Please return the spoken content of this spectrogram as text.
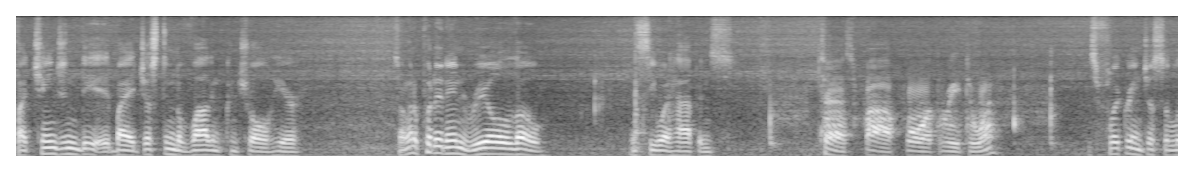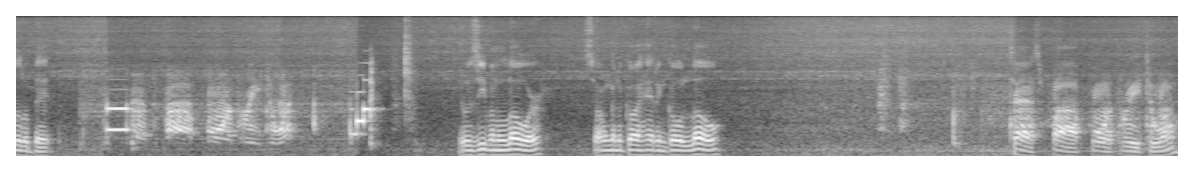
by changing the by adjusting the volume control here. So I'm gonna put it in real low and see what happens. Test five, four, three, two, one. It's flickering just a little bit. Test five, four, three, two, one. It was even lower. So I'm going to go ahead and go low. Test 5, 4, 3, 2, 1.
